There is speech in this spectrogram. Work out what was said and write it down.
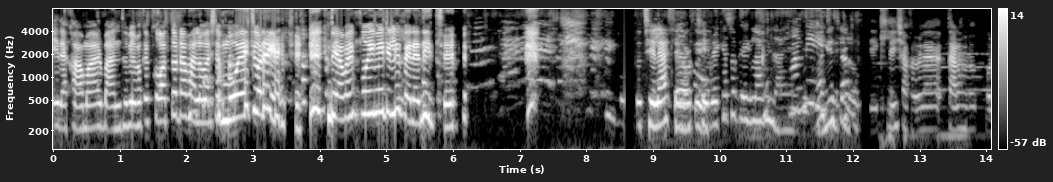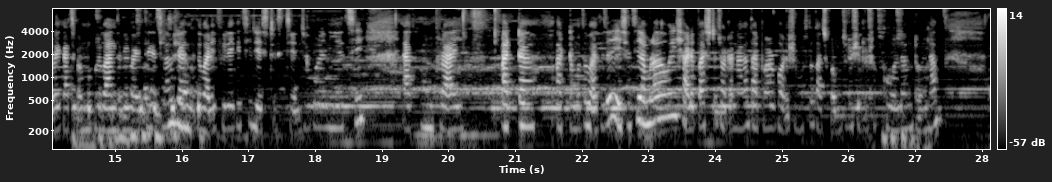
এই দেখো আমার বান্ধবী আমাকে কতটা ভালোবাসে। ময়ে চড়ে গেছে। দিয়ে আমাকে পুই মিটিলি ফেলে দিচ্ছে। তো ছেলে আসছে তো দেখলাম দেখলেই সকালবেলা তাড়াহুড়ো করে কাজকর্ম করে বান্ধবীর বাড়িতে গেছিলাম। সেখান থেকে বাড়ি ফিরে গেছি ড্রেস ট্রেস চেঞ্জও করে নিয়েছি। এখন প্রায় আটটা আটটা মতো বাজে। যায় এসেছি আমরা ওই সাড়ে পাঁচটা ছটা নাগাদ। তারপর ঘরের সমস্ত কাজকর্ম ছিল সেগুলো সব করলাম টরলাম।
